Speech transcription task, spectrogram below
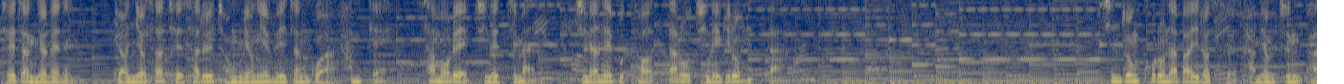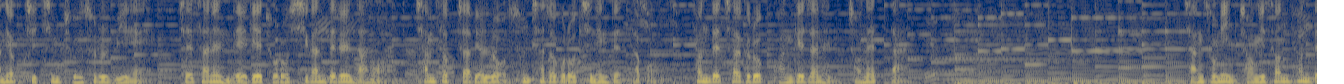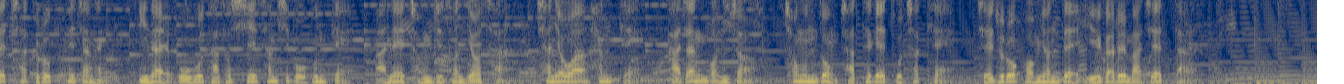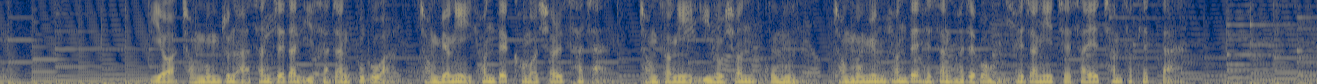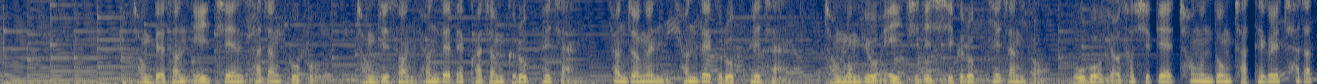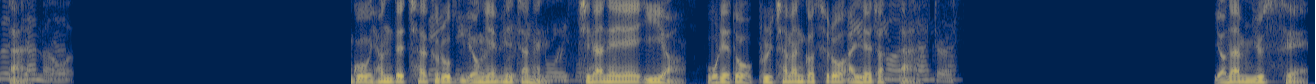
재작년에는 변여사 제사를 정명예 회장과 함께 3월에 지냈지만 지난해부터 따로 지내기로 했다. 신종 코로나 바이러스 감염증 방역 지침 준수를 위해 제사는 4개 조로 시간대를 나눠 참석자별로 순차적으로 진행됐다고 현대차 그룹 관계자는 전했다. 장손인 정의선 현대차 그룹 회장은 이날 오후 5시 35분께 아내 정지선 여사, 차녀와 함께 가장 먼저 청운동 자택에 도착해 제주로 범현대 일가를 맞이했다. 이어 정몽준 아산재단 이사장 부부와 정명희 현대커머셜 사장, 정성희 이노션 고문, 정몽윤 현대해상화재보험 회장이 제사에 참석했다. 정대선 HN 사장 부부, 정지선 현대백화점 그룹 회장, 현정은 현대그룹 회장, 정몽규 HDC 그룹 회장도 오후 6시께 청운동 자택을 찾았다. 고 현대차 그룹 명예회장은 지난해에 이어 올해도 불참한 것으로 알려졌다. 연합뉴스.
